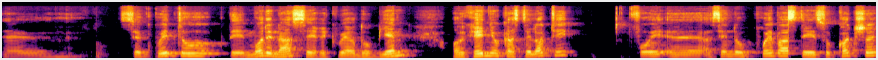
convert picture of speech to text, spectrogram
el circuito de Modena, si recuerdo bien. Eugenio Castellotti fue haciendo pruebas de su coche.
